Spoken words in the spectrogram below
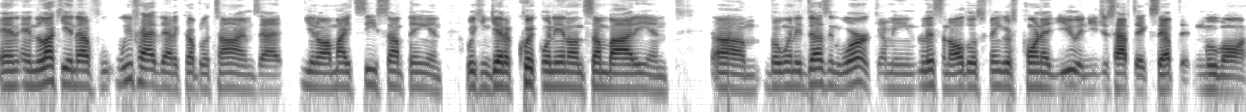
and and lucky enough, we've had that a couple of times that you know I might see something and we can get a quick one in on somebody and um, but when it doesn't work, I mean, listen, all those fingers point at you, and you just have to accept it and move on.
